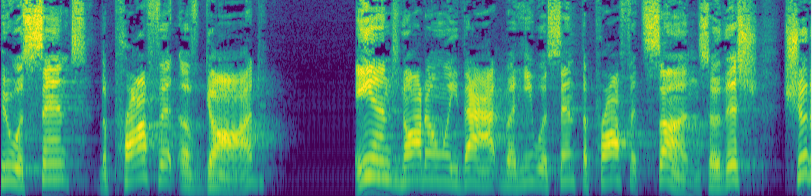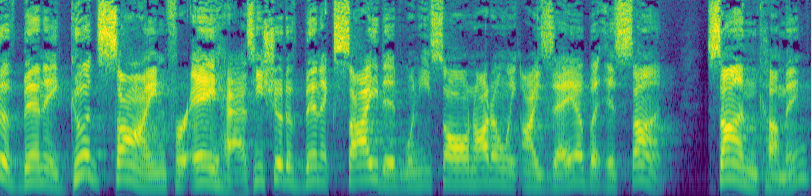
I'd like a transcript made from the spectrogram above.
who was sent the prophet of God. And not only that, but he was sent the prophet's son. So this should have been a good sign for Ahaz. He should have been excited when he saw not only Isaiah, but his son son coming,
